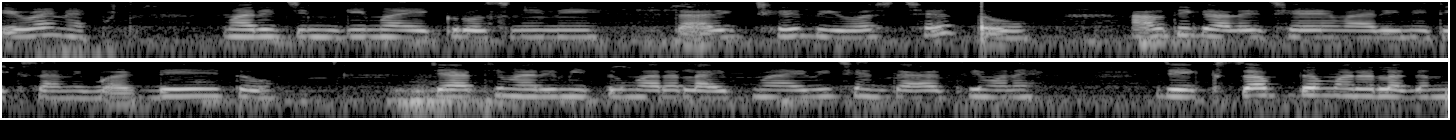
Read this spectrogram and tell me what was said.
કહેવાય ને, મારી જિંદગીમાં એક રોશનીની તારીખ છે, દિવસ છે, તો આવતીકાલે છે મારી મિતિક્ષાની બર્થડે તો જ્યારથી મારી મિતુ મારા લાઈફમાં આવી છે ને ત્યારથી મને જે એક શબ્દ મારા લગ્ન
